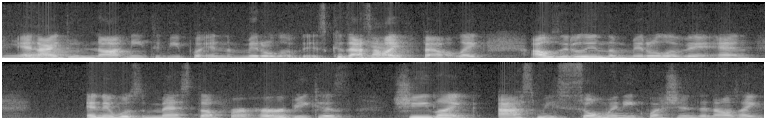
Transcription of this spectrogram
And I do not need to be put in the middle of this cuz that's how I felt. Like I was literally in the middle of it and and it was messed up for her because she like asked me so many questions and I was like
